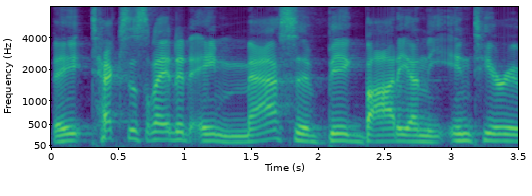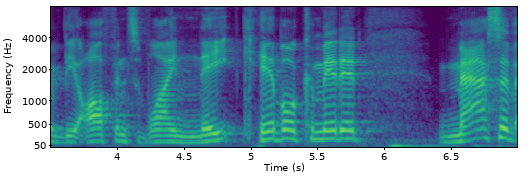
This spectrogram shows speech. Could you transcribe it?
They Texas landed a massive big body on the interior of the offensive line. Nate Kibble committed, massive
